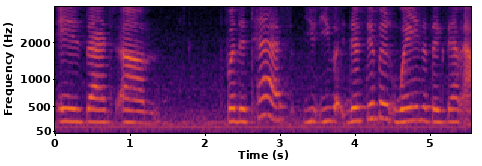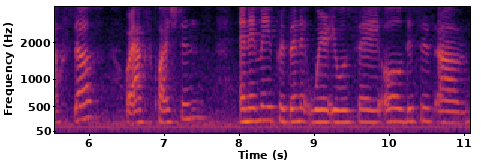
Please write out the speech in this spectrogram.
is that um, for the test, you, you there's different ways that the exam asks stuff or ask questions, and it may present it where it will say, "Oh, this is um,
